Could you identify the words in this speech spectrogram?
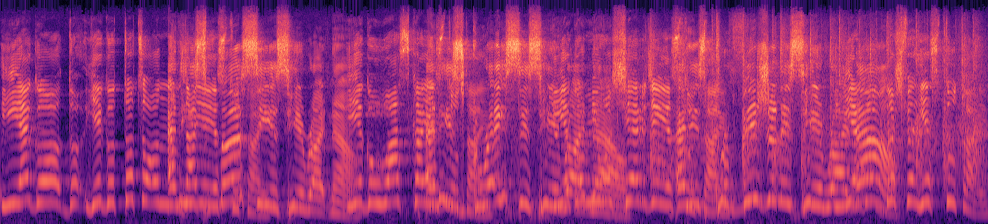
I Jego, do, jego to, co On nam And daje, His jest mercy tutaj. is here right now. I Jego łaska And jest His tutaj. grace is here I Jego right now. miłosierdzie jest And His tutaj. provision is here I right Jego now. doświad- jest tutaj.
